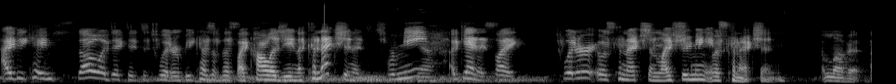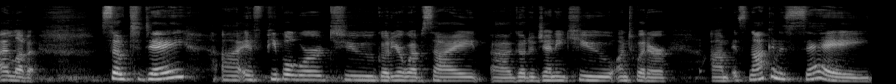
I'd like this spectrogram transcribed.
I became so addicted to Twitter because of the psychology and the connection. It's for me, yeah. again, it's like Twitter, it was connection. Live streaming, it was connection. I love it. I love it. So today, uh, if people were to go to your website, uh, go to Jenny Q on Twitter, um, it's not going to say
